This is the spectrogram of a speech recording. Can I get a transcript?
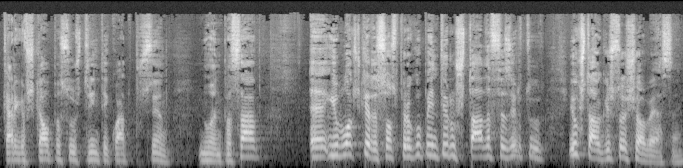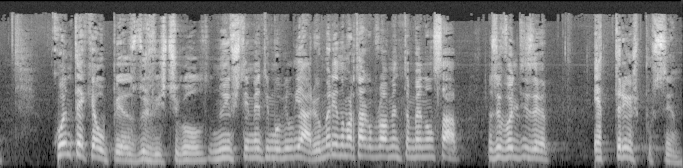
a carga fiscal passou os 34% no ano passado, eh, e o Bloco de Esquerda só se preocupa em ter o Estado a fazer tudo. Eu gostava que as pessoas soubessem quanto é que é o peso dos vistos gold no investimento imobiliário. O Mariana Mortágua provavelmente também não sabe, mas eu vou-lhe dizer, é 3%.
